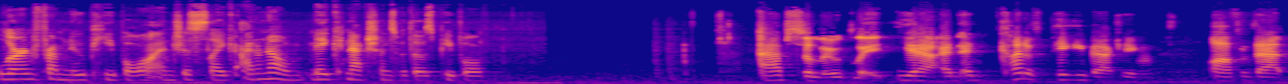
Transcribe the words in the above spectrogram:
learn from new people and just like, I don't know, make connections with those people. Absolutely. Yeah. And, and kind of piggybacking off of that,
